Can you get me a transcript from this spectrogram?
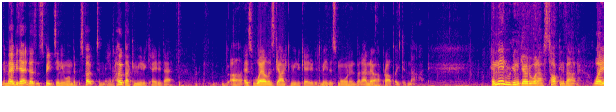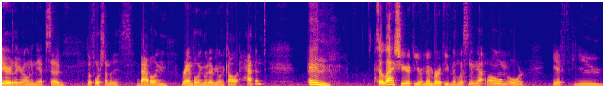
And maybe that doesn't speak to anyone, but it spoke to me, and I hope I communicated that uh, as well as God communicated it to me this morning. But I know I probably did not. And then we're going to go to what I was talking about way earlier on in the episode, before some of this babbling, rambling, whatever you want to call it, happened. And so last year, if you remember, if you've been listening that long, or if you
